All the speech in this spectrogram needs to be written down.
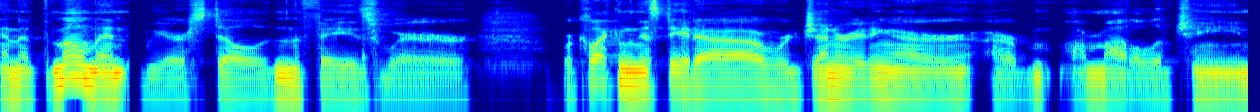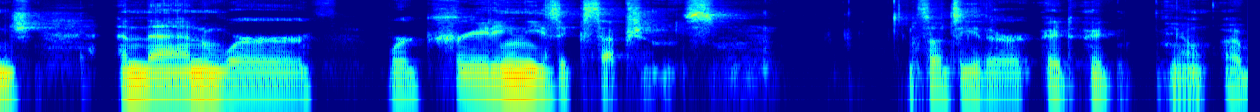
And at the moment, we are still in the phase where we're collecting this data, we're generating our, our, our model of change, and then we're we're creating these exceptions. So it's either it, it you know a,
